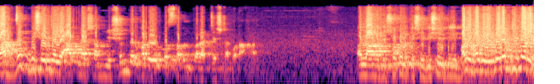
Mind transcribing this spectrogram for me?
বাহ্যিক বিষয়টাই আপনার সামনে সুন্দরভাবে উপস্থাপন করার চেষ্টা করা হয়। আল্লাহ আমাদের সকলকে সে বিষয়গুলি ভালোভাবে উপলব্ধি করে।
